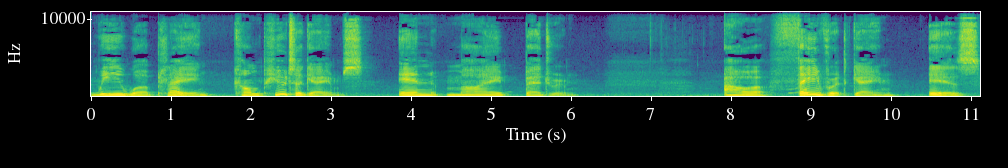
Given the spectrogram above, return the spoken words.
We were playing computer games in my bedroom. Our favorite game is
